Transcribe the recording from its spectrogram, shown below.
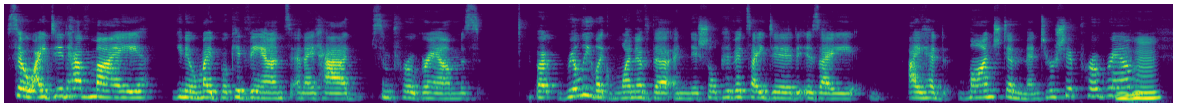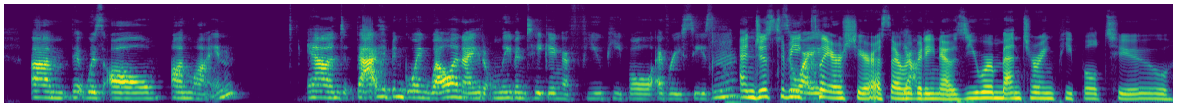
so I did have my, you know, my book advance and I had some programs, but really like one of the initial pivots I did is I I had launched a mentorship program Mhm. um, that was all online. And that had been going well. And I had only been taking a few people every season. And just to So be I- clear, Shira, so everybody knows, you were mentoring people to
